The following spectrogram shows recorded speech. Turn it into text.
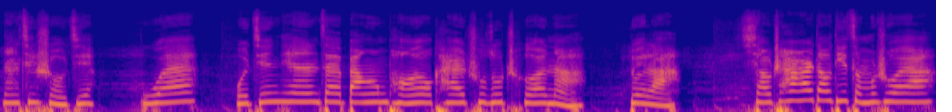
拿起手机，喂，我今天在帮朋友开出租车呢。对了。小叉到底怎么说呀？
